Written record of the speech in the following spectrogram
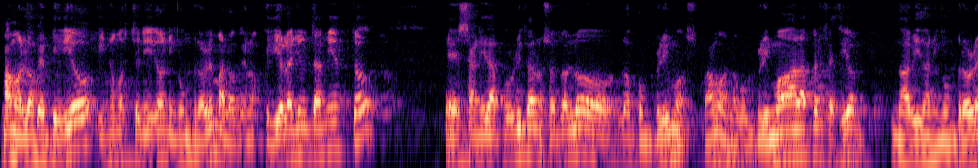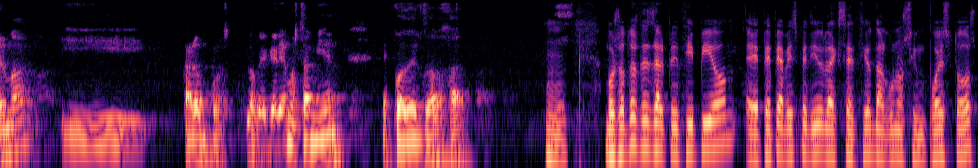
vamos, lo que pidió y no hemos tenido ningún problema, lo que nos pidió el ayuntamiento, eh, Sanidad Pública, nosotros lo, lo cumplimos, vamos, lo cumplimos a la perfección, no ha habido ningún problema y claro, pues lo que queremos también es poder trabajar. Hmm. Vosotros desde el principio, eh, Pepe, habéis pedido la exención de algunos impuestos,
